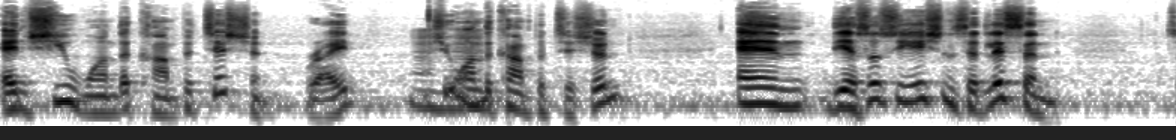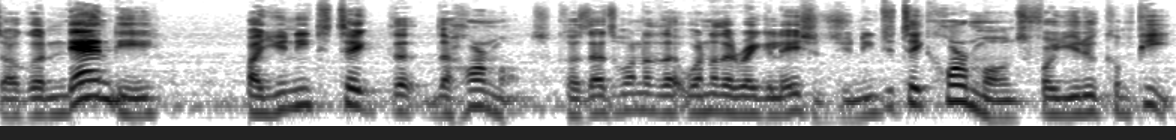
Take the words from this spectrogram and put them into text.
and she won the competition, right? She won Mhm. the competition, and the association said, "Listen, it's all good and dandy." But you need to take the, the hormones because that's one of the one of the regulations. You need to take hormones for you to compete.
